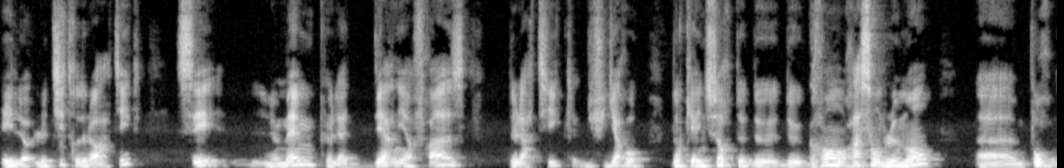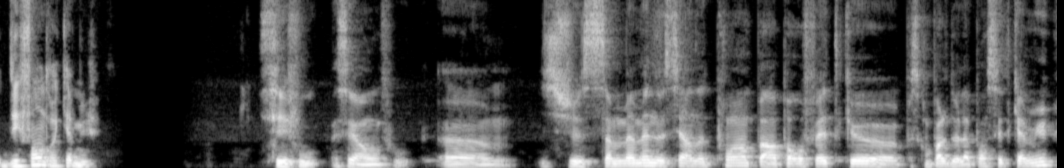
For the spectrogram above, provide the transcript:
Et le, titre de leur article, c'est le même que la dernière phrase de l'article du Figaro. Donc il y a une sorte de grand rassemblement pour défendre Camus. C'est fou, c'est vraiment fou ça m'amène aussi à un autre point par rapport au fait que, euh, parce qu'on parle de la pensée de Camus,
